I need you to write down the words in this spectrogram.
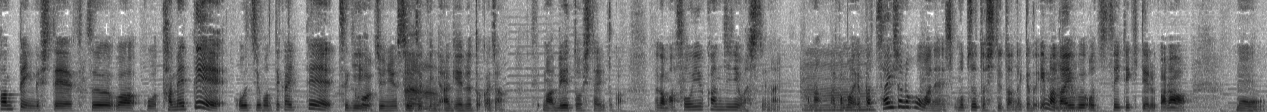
パンピングして普通はこう溜めてお家持って帰って次授乳する時にあげるとかじゃん。まあ冷凍したりとか。だからまあそういう感じにはしてないかな。うんなんかまあやっぱ最初の方はね、もうちょっとしてたんだけど、今だいぶ落ち着いてきてるから、も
